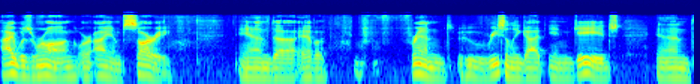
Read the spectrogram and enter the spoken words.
"I was wrong," or "I am sorry." And uh, I have a friend who recently got engaged, and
